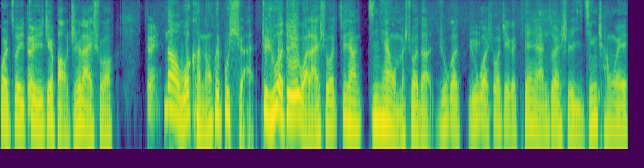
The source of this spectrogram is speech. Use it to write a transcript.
或者作为对。对于这个保值来说，对，那我可能会不选。就如果对于我来说，就像今天我们说的，如果如果说这个天然钻石已经成为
